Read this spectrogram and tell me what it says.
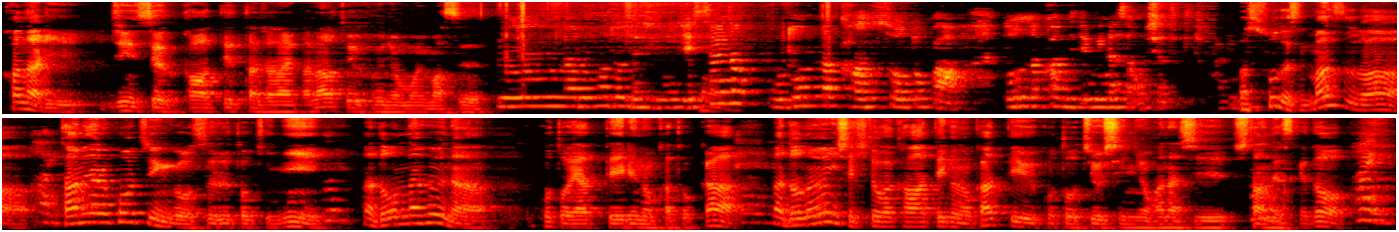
かなり人生が変わっていったんじゃないかなというふうに思います。うーん、なるほどですね。実際のどんな感想とか、どんな感じで皆さんおっしゃってたとかありまあ、ますそうですね。まずは、はいターミナルコーチングをするときに、うんまあ、どんな風なことをやっているのかとか、えーまあ、どのようにして人が変わっていくのかっていうことを中心にお話ししたんですけど、はい。まあ、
